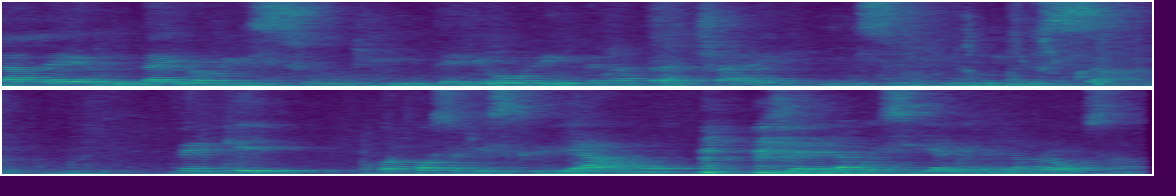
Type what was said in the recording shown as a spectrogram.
dalle, dai propri vissuti interiori per abbracciare i vissuti universali, perché qualcosa che scriviamo sia nella poesia che nella prosa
